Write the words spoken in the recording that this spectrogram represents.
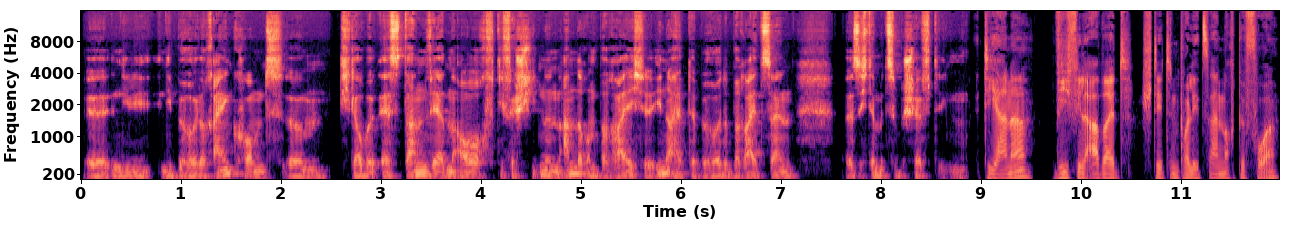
äh, in die, in die Behörde reinkommt. Ähm, ich glaube, erst dann werden auch die verschiedenen anderen Bereiche innerhalb der Behörde bereit sein, äh, sich damit zu beschäftigen. Diana, wie viel Arbeit steht den Polizeien noch bevor?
